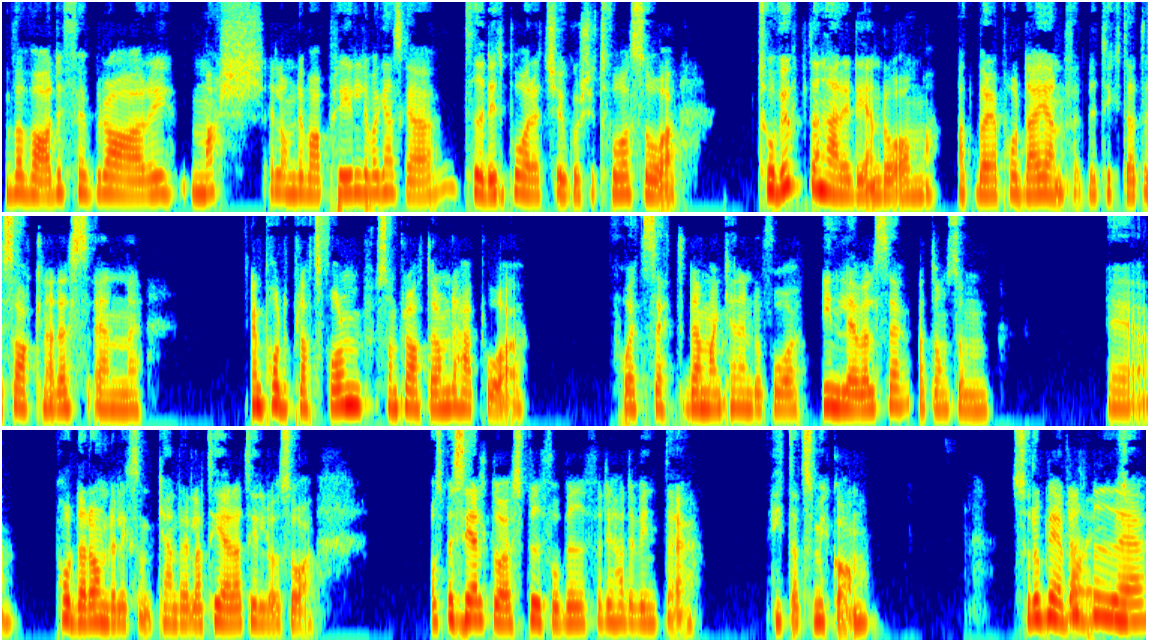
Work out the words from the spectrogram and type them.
vad var det, februari, mars eller om det var april, det var ganska tidigt på året 2022 så tog vi upp den här idén då om att börja podda igen för att vi tyckte att det saknades en en poddplattform som pratar om det här på, på ett sätt där man kan ändå få inlevelse, att de som eh, poddar om det liksom kan relatera till det och så. Och speciellt då spyfobi, för det hade vi inte hittat så mycket om. Så då blev det att vi eh,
